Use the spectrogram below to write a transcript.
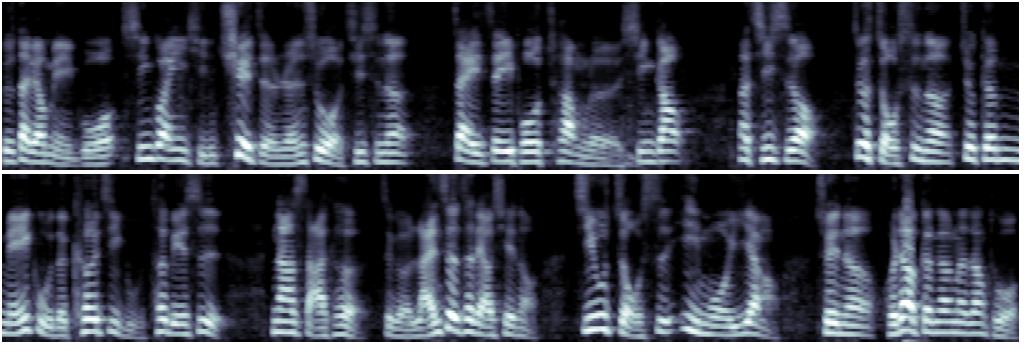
就代表美国新冠疫情确诊人数哦，其实呢，在这一波创了新高。那其实哦，这个走势呢，就跟美股的科技股，特别是纳斯达克这个蓝色这条线哦，几乎走势一模一样哦。所以呢，回到刚刚那张图，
